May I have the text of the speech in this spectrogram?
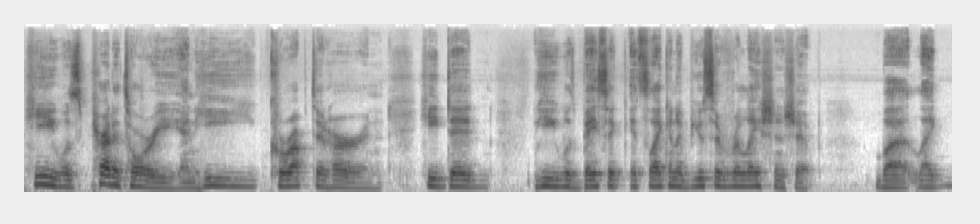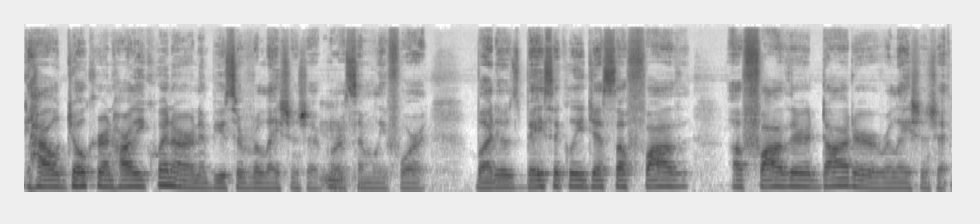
he was predatory and he corrupted her and he did, he was basic. It's like an abusive relationship, but like how Joker and Harley Quinn are an abusive relationship or mm. a simile for it. But it was basically just a father, a father daughter relationship.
